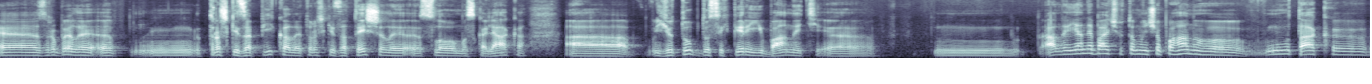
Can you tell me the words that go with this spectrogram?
е, зробили, е, трошки запікали, трошки затишили е, слово москаляка. Ютуб до сих пір її банить. Е, але я не бачу в тому нічого поганого. Ну так, е,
